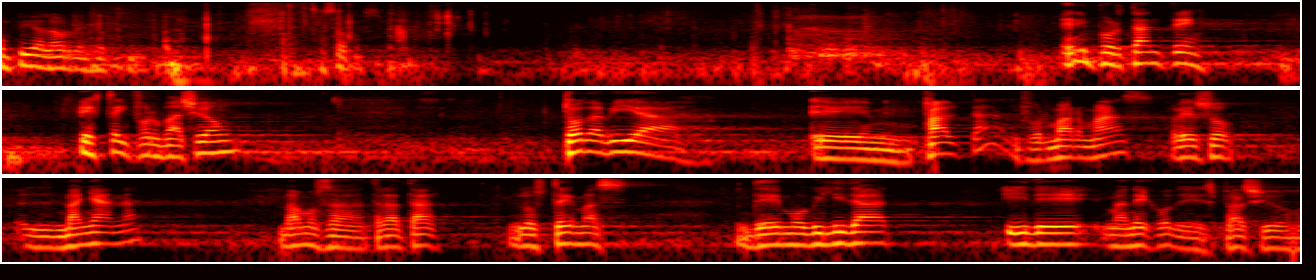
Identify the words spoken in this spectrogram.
Cumplida la orden, señor Es importante esta información. Todavía eh, falta informar más, por eso mañana vamos a tratar los temas de movilidad y de manejo de espacio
